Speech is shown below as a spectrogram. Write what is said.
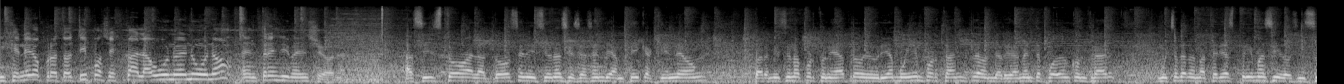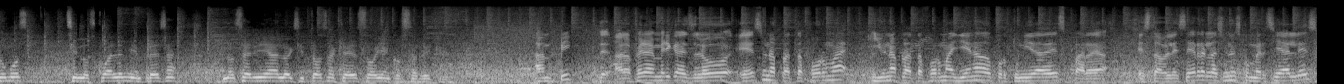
y genero prototipos escala uno en uno en tres dimensiones. Asisto a las dos ediciones que se hacen de AMPIC aquí en León. Para mí es una oportunidad de proveeduría muy importante donde realmente puedo encontrar muchas de las materias primas y los insumos sin los cuales mi empresa no sería lo exitosa que es hoy en Costa Rica. AMPIC, a la Feria de América, desde luego, es una plataforma y una plataforma llena de oportunidades para establecer relaciones comerciales,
